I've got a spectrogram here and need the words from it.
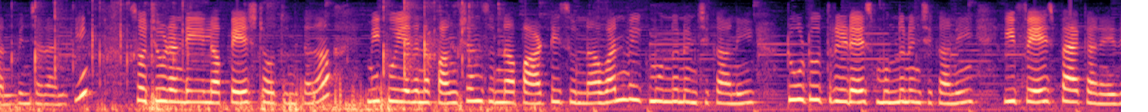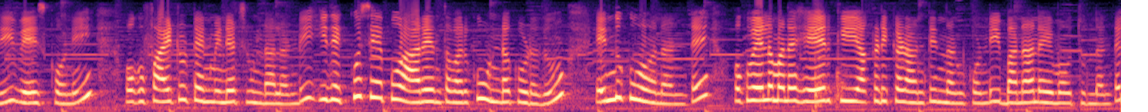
కనిపించడానికి. సో చూడండి ఇలా పేస్ట్ అవుతుంది కదా. మీకు ఏదైనా ఫంక్షన్స్ ఉన్నా పార్టీస్ ఉన్నా వన్ వీక్ ముందు నుంచి కానీ టూ టు త్రీ డేస్ ముందు నుంచి కానీ ఈ ఫేస్ ప్యాక్ అనేది వేసుకొని ఒక ఫైవ్ టు టెన్ మినిట్స్ ఉండాలండి. ఇది ఎక్కువసేపు ఆరేంత వరకు ఉండకూడదు. ఎందుకు అని అంటే ఒకవేళ మన హెయిర్కి అక్కడిక్కడ అంటింది అనుకోండి బనానా ఏమవుతుందంటే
